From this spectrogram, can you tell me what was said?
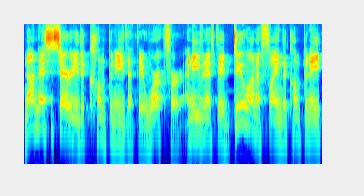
not necessarily the company that they work for. And even if they do want to find the company,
